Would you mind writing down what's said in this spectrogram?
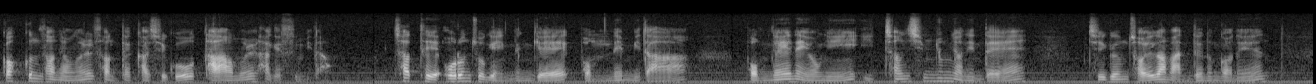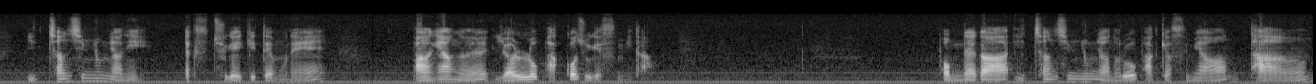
꺾은 선형을 선택하시고 다음을 하겠습니다. 차트의 오른쪽에 있는 게 범례입니다. 범례의 내용이 2016년인데 지금 저희가 만드는 거는 2016년이 X축에 있기 때문에 방향을 열로 바꿔주겠습니다. 범례가 2016년으로 바뀌었으면 다음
